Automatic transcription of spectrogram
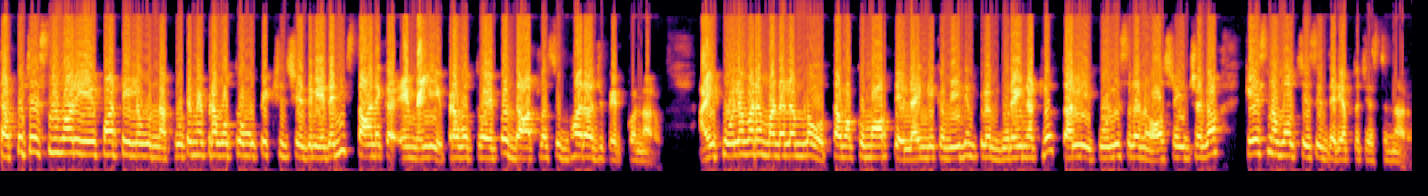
తప్పు చేసిన వారు ఏ పార్టీలో ఉన్న కూటమి ప్రభుత్వం ఉపేక్షించేది లేదని స్థానిక ఎమ్మెల్యే ప్రభుత్వ వైపు దాట్ల సుబ్బారాజు పేర్కొన్నారు. ఐ పోలవరం మండలంలో తమ కుమార్తె లైంగిక వేధింపులకు గురైనట్లు తల్లి పోలీసులను ఆశ్రయించగా కేసు నమోదు చేసి దర్యాప్తు చేస్తున్నారు.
